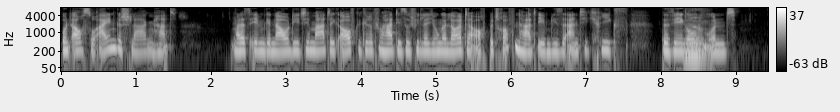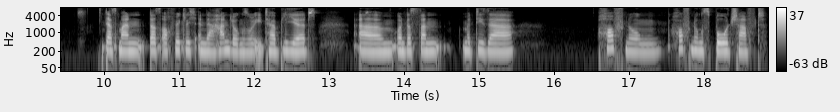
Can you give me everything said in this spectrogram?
und auch so eingeschlagen hat. Weil es eben genau die Thematik aufgegriffen hat, die so viele junge Leute auch betroffen hat, eben diese Antikriegsbewegung Ja. und dass man das auch wirklich in der Handlung so etabliert ähm, und das dann mit dieser Hoffnung, Hoffnungsbotschaft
